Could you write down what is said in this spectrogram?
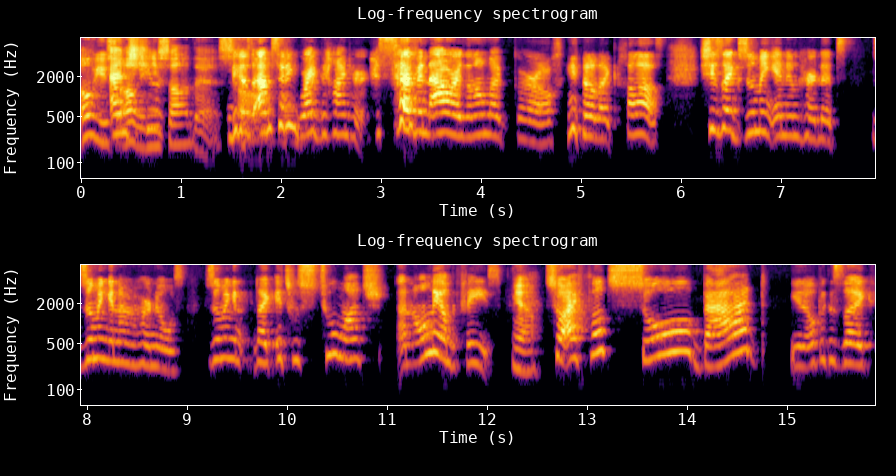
Oh, you saw. And she you saw this because Oh, I'm sitting oh. right behind her. Seven hours, and I'm like, girl, you know, like halas. She's like zooming in on her lips, zooming in on her nose, zooming in. Like it was too much, and only on the face. Yeah. So I felt so bad, you know, because like,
